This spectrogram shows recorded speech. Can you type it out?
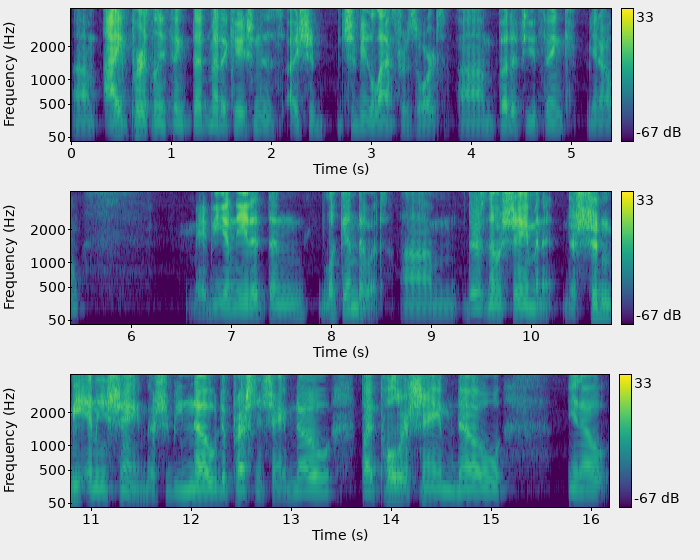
um, I personally think that medication is I should should be the last resort. Um, but if you think you know maybe you need it, then look into it. Um, there's no shame in it. There shouldn't be any shame. There should be no depression shame, no bipolar shame, no you know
